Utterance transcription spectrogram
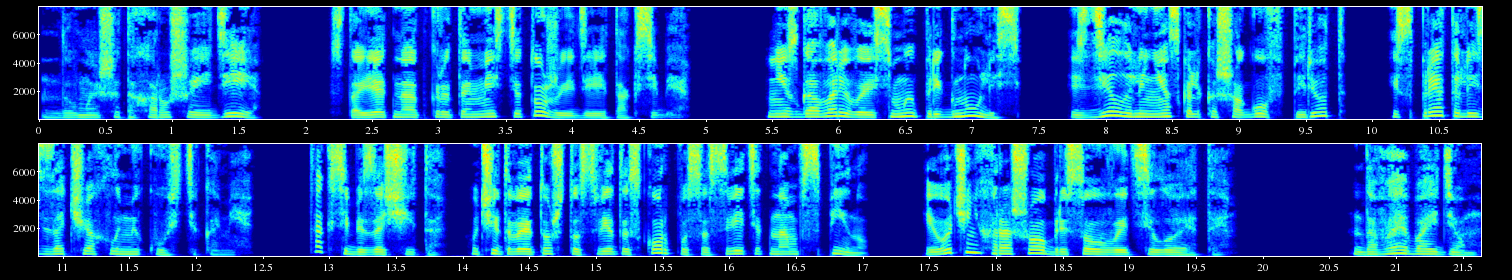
Думаешь, это хорошая идея? Стоять на открытом месте тоже идея так себе. Не сговариваясь, мы пригнулись, сделали несколько шагов вперед и спрятались за чахлыми кустиками. Так себе защита, учитывая то, что свет из корпуса светит нам в спину и очень хорошо обрисовывает силуэты. «Давай обойдем.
